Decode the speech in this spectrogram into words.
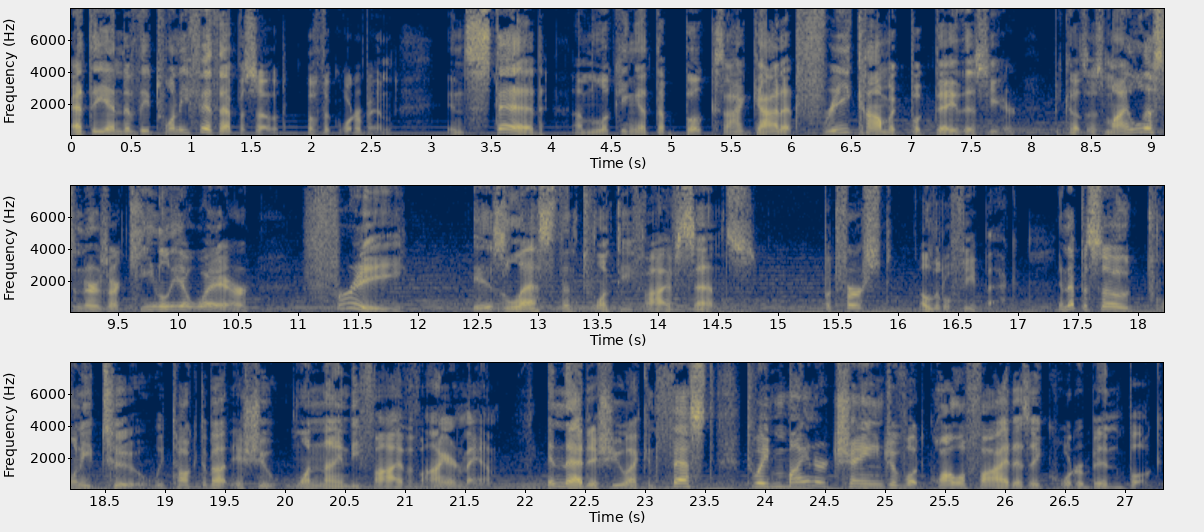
at the end of the 25th episode of the Quarter Bin. Instead, I'm looking at the books I got at Free Comic Book Day this year, because as my listeners are keenly aware, free is less than 25 cents. But first, a little feedback. In episode 22, we talked about issue 195 of Iron Man. In that issue, I confessed to a minor change of what qualified as a quarter bin book.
